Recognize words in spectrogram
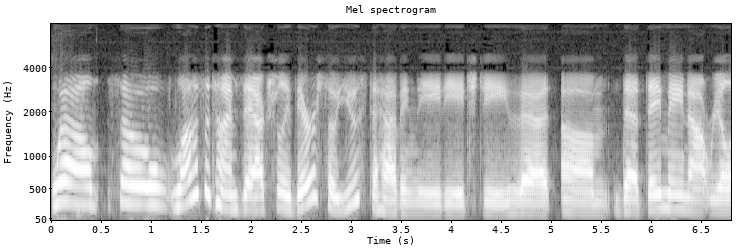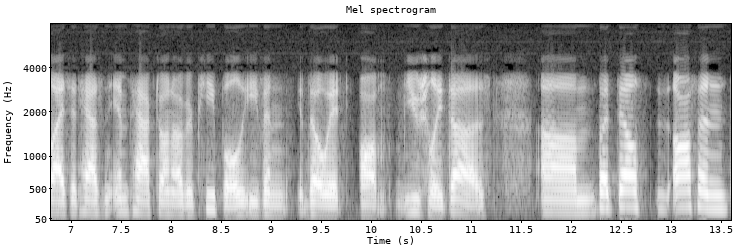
Well, so lots of times they actually they're so used to having the ADHD that um, that they may not realize it has an impact on other people, even though it um, usually does. Um, but they'll often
